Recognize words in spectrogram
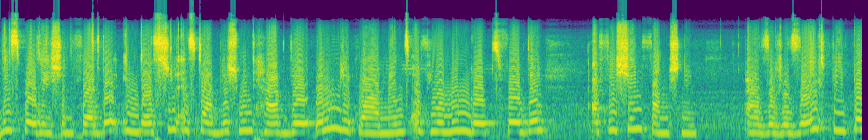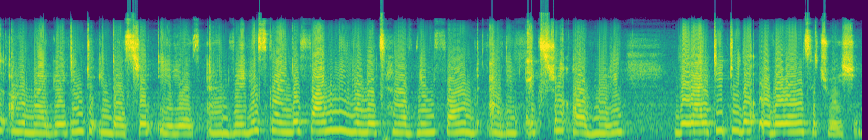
this position. Further, industrial establishment have their own requirements of human groups for their efficient functioning. As a result, people are migrating to industrial areas and various kind of family units have been formed adding extraordinary variety to the overall situation.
